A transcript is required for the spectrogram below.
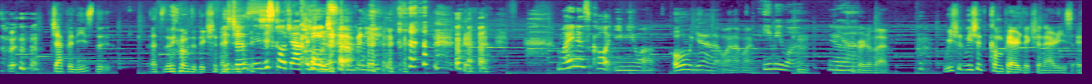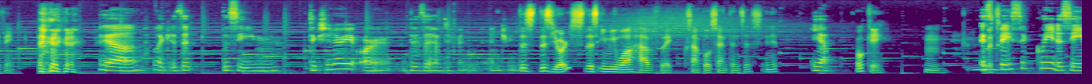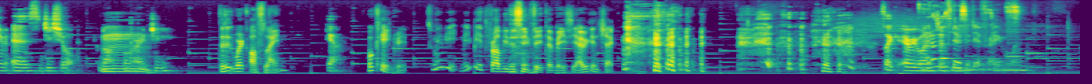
Japanese. The, that's the name of the dictionary. It's just It's just called called Japanese. Japanese. Mine is called Imiwa. oh yeah, that one, that one. Imiwa. Mm. Yeah. Yeah. I've heard of that. We should we should compare dictionaries. I think. Yeah. Like, is it the same dictionary or does it have different entries? does does yours does Imiwa have like sample sentences in it? yeah. Okay. Hmm. It's But- basically the same as Jisho, not Mm. ORG. Does it work offline? Yeah. Okay, great. So maybe maybe it's probably the same database. Yeah, we can check. It's like everyone's I don't know just if there's a using the same one.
